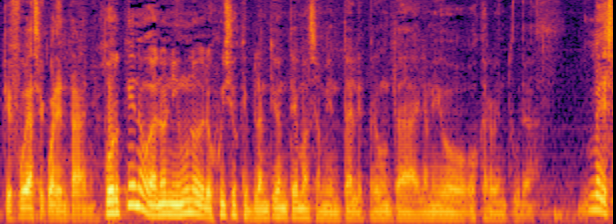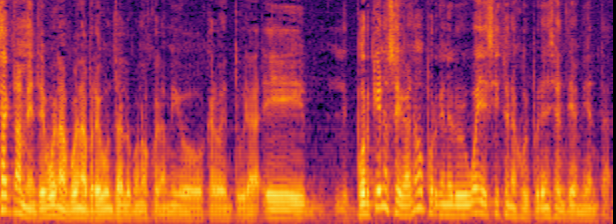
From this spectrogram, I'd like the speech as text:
que fue hace 40 años. ¿Por qué no ganó ninguno de los juicios que planteó en temas ambientales? Pregunta el amigo Oscar Ventura. Exactamente, buena, buena pregunta, lo conozco el amigo Oscar Ventura. Eh, ¿Por qué no se ganó? Porque en el Uruguay existe una jurisprudencia antiambiental.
